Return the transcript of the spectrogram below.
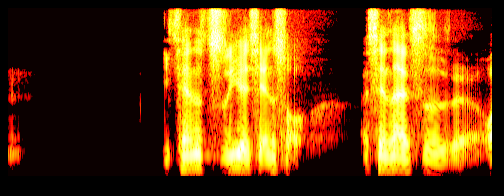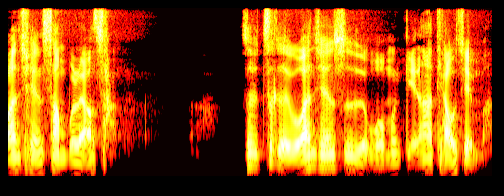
嗯，以前是职业选手。现在是完全上不了场，所以这个完全是我们给他条件嘛。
